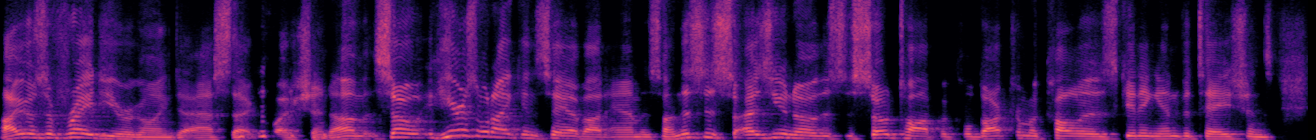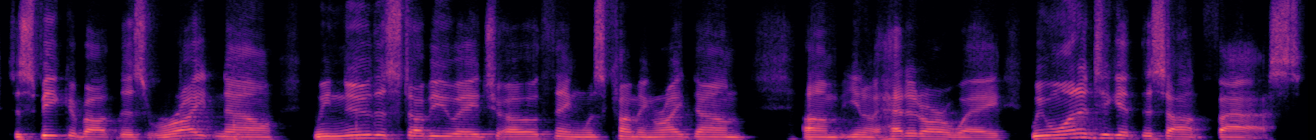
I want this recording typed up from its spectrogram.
I was afraid you were going to ask that question. Um, so here's what I can say about Amazon. This is, as you know, this is so topical. Dr. McCullough is getting invitations to speak about this right now. We knew this WHO thing was coming right down, um, you know, headed our way. We wanted to get this out fast.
